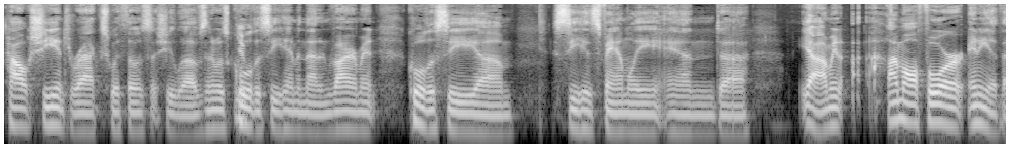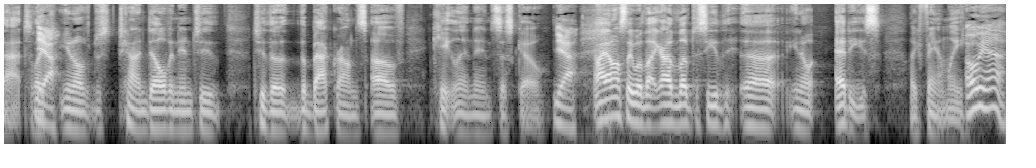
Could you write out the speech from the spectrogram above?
how she interacts with those that she loves. And it was cool to see him in that environment. Cool to see um, see his family and. Uh, yeah, I mean, I'm all for any of that. Like, Yeah. you know, just kind of delving into to the the backgrounds of Caitlin and Cisco. Yeah. I honestly would like. I'd love to see, the, uh, you know, Eddie's like family. Oh yeah,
